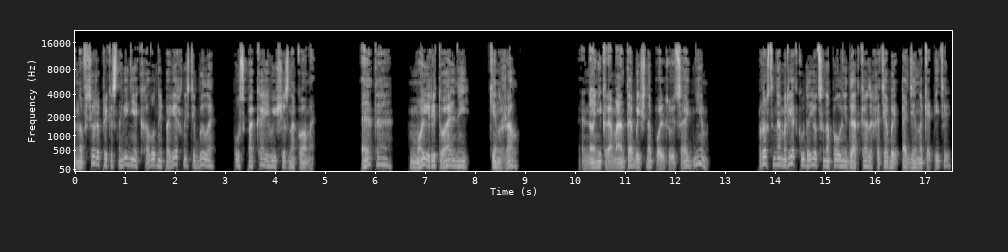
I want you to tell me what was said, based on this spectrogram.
но все же прикосновение к холодной поверхности было успокаивающе знакомо. Это мой ритуальный кинжал. Но некроманты обычно пользуются одним, Просто нам редко удается наполнить до отказа хотя бы один накопитель,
